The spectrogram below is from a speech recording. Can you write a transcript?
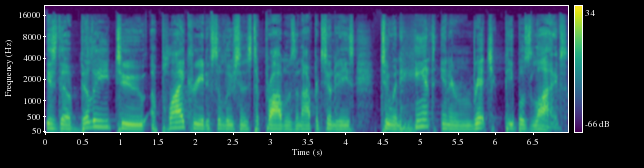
is the ability to apply creative solutions to problems and opportunities to enhance and enrich people's lives.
